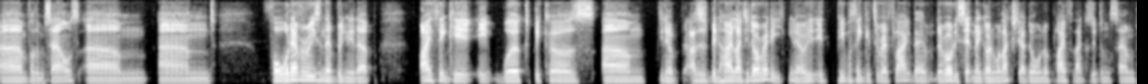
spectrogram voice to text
um, for themselves. Um, and for whatever reason, they're bringing it up. I think it, it works because, um, you know, as has been highlighted already, you know, it, people think it's a red flag. They're, they're already sitting there going, well, actually, I don't want to apply for that because it doesn't sound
